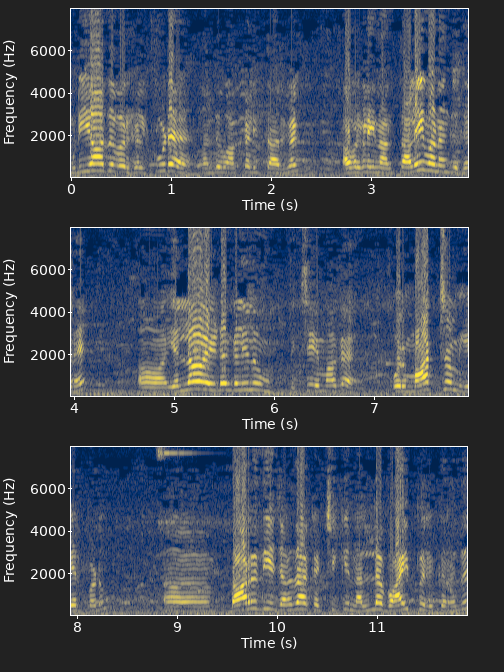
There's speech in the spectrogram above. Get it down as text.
முடியாதவர்கள் கூட வந்து வாக்களித்தார்கள். அவர்களை நான் தலை வணங்குகிறேன். எல்லா இடங்களிலும் நிச்சயமாக ஒரு மாற்றம் ஏற்படும். பாரதிய ஜனதா கட்சிக்கு நல்ல வாய்ப்பு இருக்கிறது.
